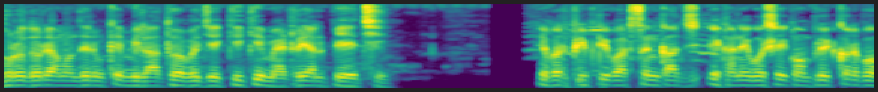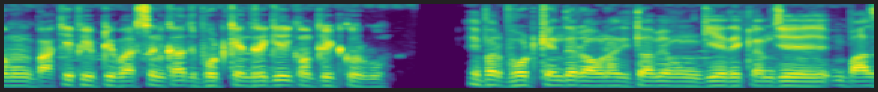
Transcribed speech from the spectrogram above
ধরে ধরে আমাদেরকে মিলাতে হবে যে কী কী ম্যাটেরিয়াল পেয়েছি। এবার ফিফটি পার্সেন্ট কাজ এখানে বসেই কমপ্লিট করব এবং বাকি ফিফটি পার্সেন্ট কাজ ভোট কেন্দ্রে গিয়েই কমপ্লিট করব। এবার ভোট কেন্দ্রে রওনা দিতে হবে এবং গিয়ে দেখলাম যে বাস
